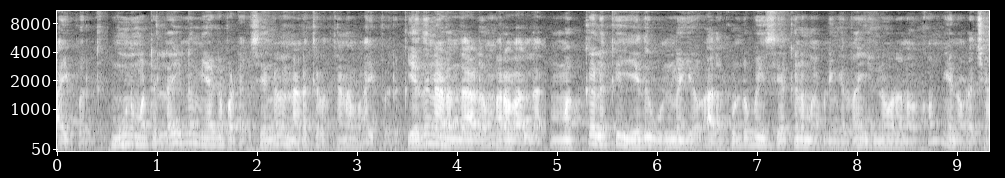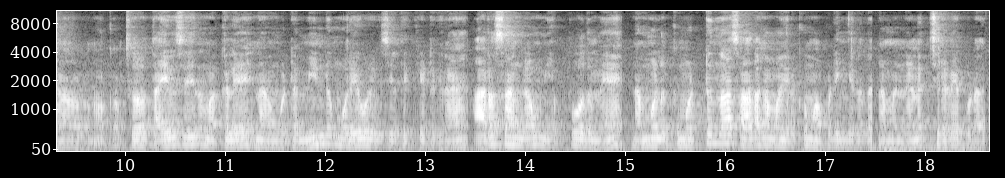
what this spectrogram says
வாய்ப்பு இருக்கு. மூணு மட்டும் இல்லை இன்னும் ஏகப்பட்ட விஷயங்கள் நடக்கிறதுக்கான வாய்ப்பு இருக்கு. எது நடந்தாலும் பரவாயில்ல. மக்களுக்கு எது உண்மையோ அதை கொண்டு போய் சேர்க்கணும் அப்படிங்கிறது தான் என்னோட நோக்கம் என்னோட சேனலோட நோக்கம். ஸோ தயவு செய்து மக்களே நான் உங்கள்கிட்ட மீண்டும் ஒரே ஒரு விஷயத்தை கேட்டுக்கிறேன். அரசாங்கம் எப்போதுமே நம்மளுக்கு மட்டும்தான் சாதகமாக இருக்கும் அப்படிங்கிறத நம்ம நினைச்சிடவே கூடாது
